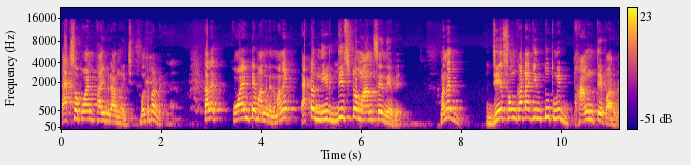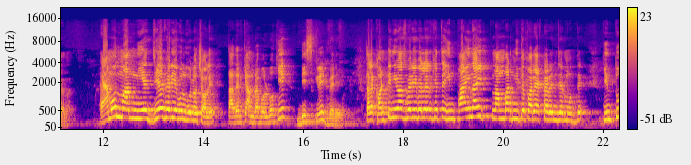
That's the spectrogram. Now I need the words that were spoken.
একশো পয়েন্ট ফাইভ রান হয়েছে। বলতে পারবে? তাহলে পয়েন্টে মানবে না। মানে একটা নির্দিষ্ট মান সে নেবে। মানে যে সংখ্যাটা কিন্তু তুমি ভাঙতে পারবে না। এমন মান নিয়ে যে ভেরিয়েবলগুলো চলে তাদেরকে আমরা বলব কি ডিসক্রিট ভেরিয়েবল তাহলে কন্টিনিউয়াস ভেরিয়েবলের ক্ষেত্রে ইনফাইনাইট নাম্বার নিতে পারে একটা রেঞ্জের মধ্যে। কিন্তু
